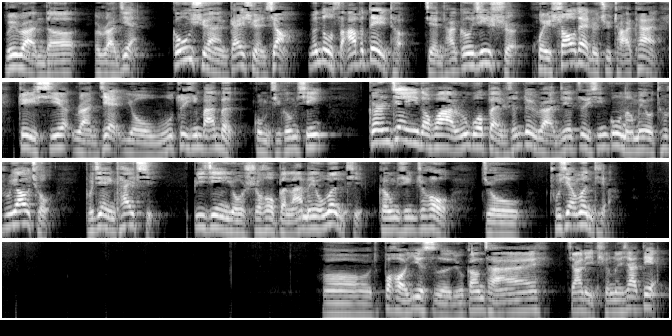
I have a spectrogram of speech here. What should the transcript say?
微软的软件，勾选该选项，Windows Update 检查更新时会捎带着去查看这些软件有无最新版本，供其更新。个人建议的话，如果本身对软件最新功能没有特殊要求，不建议开启。毕竟有时候本来没有问题，更新之后就出现问题了。哦，不好意思，就刚才家里停了一下电，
